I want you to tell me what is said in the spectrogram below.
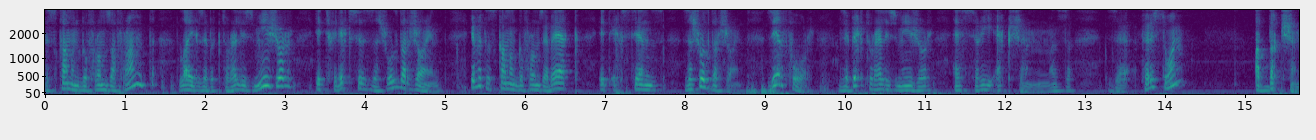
is coming from the front like the pectoralis major it flexes the shoulder joint. If it is coming from the back it extends the shoulder joint. Therefore the pectoralis major has three actions. The first one adduction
